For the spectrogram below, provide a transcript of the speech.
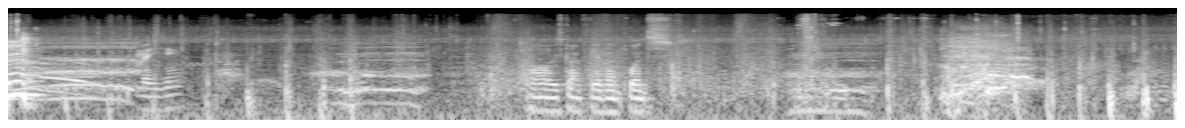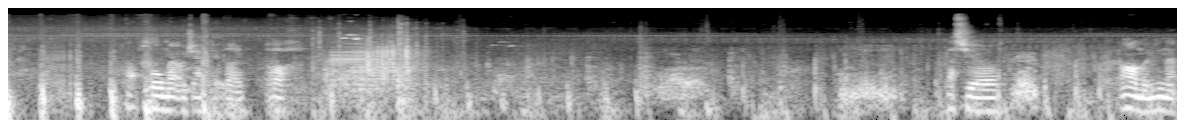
Amazing. Oh, he's going for the event points. That full metal jacket though. Oh. That's your armor, isn't it?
